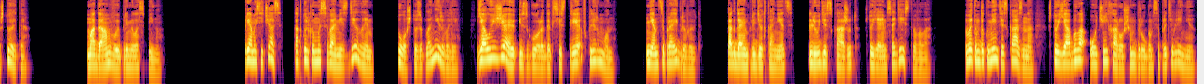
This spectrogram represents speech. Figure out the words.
«Что это?» Мадам выпрямила спину. «Прямо сейчас, как только мы с вами сделаем то, что запланировали, я уезжаю из города к сестре в Клермон. Немцы проигрывают. Когда им придет конец, люди скажут, что я им содействовала. В этом документе сказано, что я была очень хорошим другом сопротивлению.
